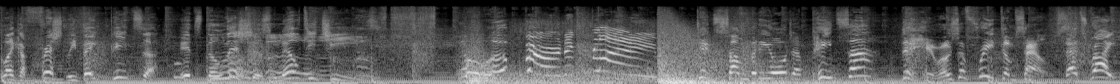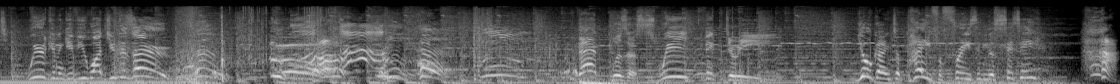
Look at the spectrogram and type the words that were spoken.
like a freshly baked pizza. It's delicious, melty cheese. A burning flame! Did somebody order pizza? The heroes have freed themselves. That's right. We're gonna give you what you deserve. that was a sweet victory. You're going to pay for freezing the city? Ha!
